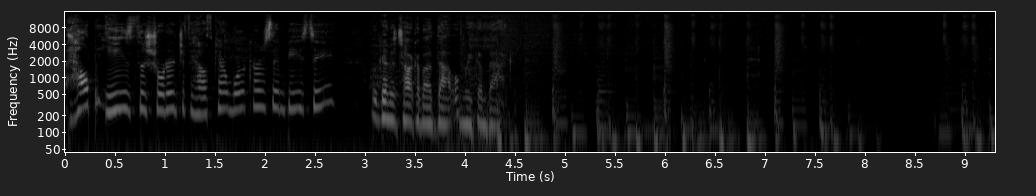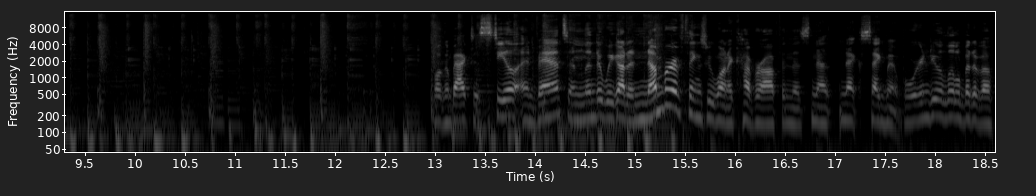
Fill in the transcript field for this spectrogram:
help ease the shortage of healthcare workers in BC? We're going to talk about that when we come back. Welcome back to Steele and Vance. And Linda, we got a number of things we want to cover off in this ne- next segment, but we're going to do a little bit of a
